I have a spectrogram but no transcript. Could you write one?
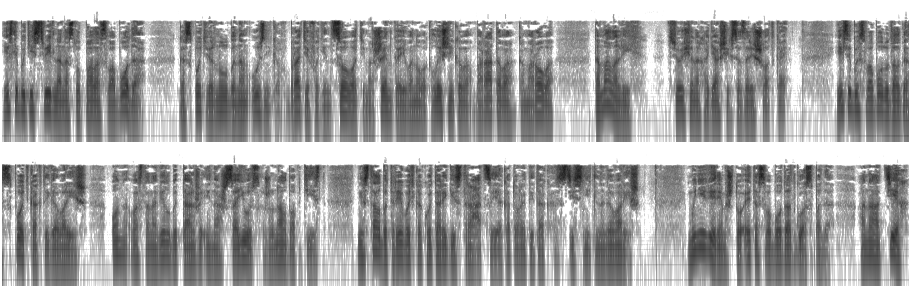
Если бы действительно наступала свобода, Господь вернул бы нам узников, братьев Одинцова, Тимошенко, Иванова-Клышникова, Баратова, Комарова, да мало ли их, все еще находящихся за решеткой. Если бы свободу дал Господь, как ты говоришь, он восстановил бы также и наш союз, журнал Баптист. Не стал бы требовать какой-то регистрации, о которой ты так стеснительно говоришь. Мы не верим, что это свобода от Господа. Она от тех,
